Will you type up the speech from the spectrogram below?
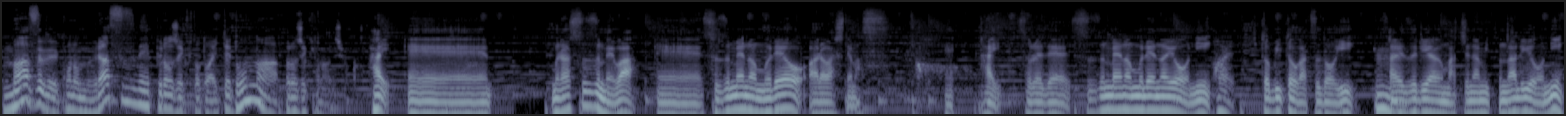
まずこの村すずめプロジェクトとは一体どんなプロジェクトなんでしょうか？はい。えー、村スズメは、えー、スズメの群れを表してます。えはい。それでスズメの群れのようにはい。人々が集いうん。さえずり合う街並みとなるように、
